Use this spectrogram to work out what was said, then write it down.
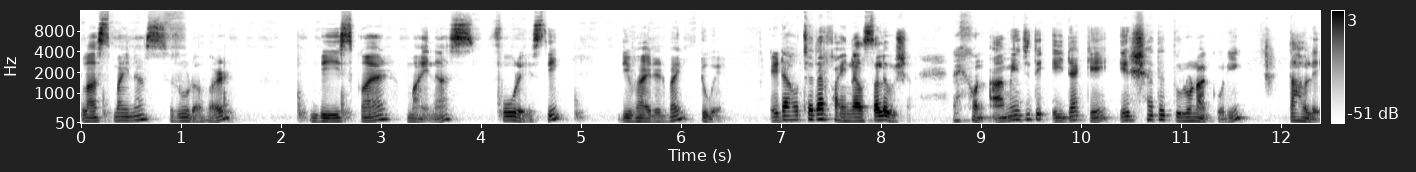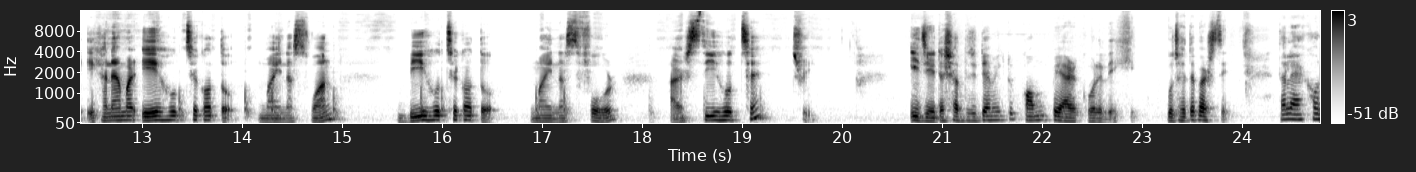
plus minus root over B square minus four AC divided by two A এটা হচ্ছে তার ফাইনাল সলিউশন এখন আমি যদি এইটাকে এর সাথে তুলনা করি, তাহলে এখানে আমার এ হচ্ছে কত? মাইনাস ওয়ান বি হচ্ছে কত? মাইনাস ফোর আর সি হচ্ছে থ্রি এই যে এটার সাথে যদি আমি একটু কম্পেয়ার করে দেখি বুঝাতে পারছি? তাহলে এখন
